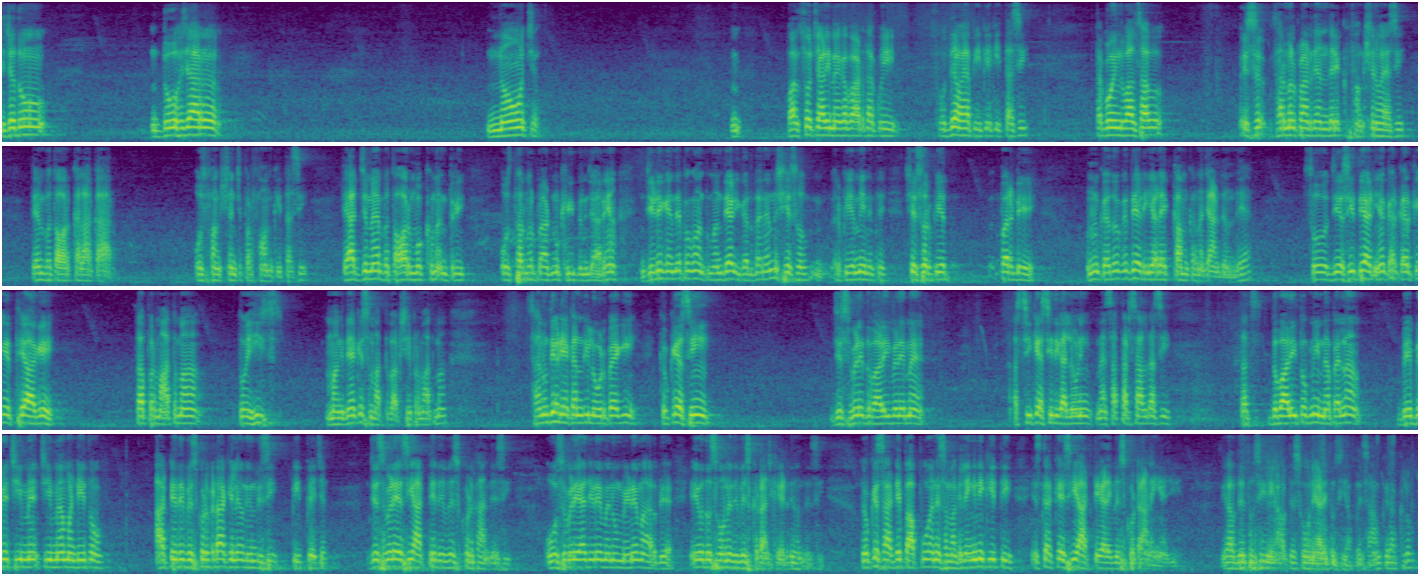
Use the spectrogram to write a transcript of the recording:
ਕਿ ਜਦੋਂ 2009 ਚ 540 ਮੈਗਾਵਾਟ ਦਾ ਕੋਈ ਸੋਧਿਆ ਹੋਇਆ ਪੀਪੀਏ ਕੀਤਾ ਸੀ, ਤਾਂ ਗੋਇੰਦਵਾਲ ਸਾਹਿਬ ਇਸ ਥਰਮਲ ਪਲਾਂਟ ਦੇ ਅੰਦਰ ਇੱਕ ਫੰਕਸ਼ਨ ਹੋਇਆ ਸੀ, ਤੇ ਮੈਂ ਬਤੌਰ ਕਲਾਕਾਰ ਉਸ ਫੰਕਸ਼ਨ 'ਚ ਪਰਫਾਰਮ ਕੀਤਾ ਸੀ। ਤੇ ਅੱਜ ਮੈਂ ਬਤੌਰ ਮੁੱਖ ਮੰਤਰੀ ਉਸ ਥਰਮਲ ਪਲਾਂਟ ਨੂੰ ਖਰੀਦਣ ਜਾ ਰਿਹਾ, ਜਿਹੜੇ ਕਹਿੰਦੇ ਭਗਵੰਤ ਮਾਨ ਦਿਹਾੜੀ ਕਰਦਾ ਰਿਹਾ ਨਾ 600 ਰੁਪਏ ਮਹੀਨੇ ਤੇ 600 ਰੁਪਏ ਪਰ ਡੇ ਉਹਨੂੰ ਕਹਿ ਦੋ ਕਿ ਦਿਹਾੜੀ ਵਾਲੇ ਕੰਮ ਕਰਨਾ ਜਾਣਦੇ ਹੁੰਦੇ ਆ। ਸੋ ਜੇ ਅਸੀਂ ਦਿਹਾੜੀਆਂ ਕਰ ਕਰਕੇ ਇੱਥੇ ਆ ਗਏ, ਤਾਂ ਪ੍ਰਮਾਤਮਾ ਤੋਂ ਇਹੀ ਮੰਗਦੇ ਆ ਕਿ ਸਮੱਤ ਬਖਸ਼ੇ ਪ੍ਰਮਾਤਮਾ। ਸਾਨੂੰ ਦਿਹਾੜੀਆਂ ਕਰਨ ਦੀ ਲੋੜ ਪੈ ਗਈ, ਕਿਉਂਕਿ ਅਸੀਂ ਜਿਸ ਵੇਲੇ ਦੀਵਾਲੀ ਵੇਲੇ ਮੈਂ 80 81 ਦੀ ਗੱਲ ਹੋਣੀ, ਮੈਂ 7-8 ਸਾਲ ਦਾ ਸੀ, ਤਾਂ ਦੀਵਾਲੀ ਤੋਂ ਮਹੀਨਾ ਪਹਿਲਾਂ ਬੇਬੇ ਚੀਮੇ, ਚੀਮਾ ਮੰਡੀ ਤੋਂ ਆਟੇ ਦੇ ਬਿਸਕੁਟ ਕਢਾ ਕੇ ਲਿਆਉਂਦੀ ਹੁੰਦੀ ਸੀ ਪੀਪੇ 'ਚ, ਜਿਸ ਵੇਲੇ ਅਸੀਂ ਆਟੇ ਦੇ ਬਿਸਕੁਟ ਖਾਂਦੇ ਸੀ। ਉਸ ਵੇਲੇ ਆ ਜਿਹੜੇ ਮੈਨੂੰ ਮਿਹਣੇ ਮਾਰਦੇ ਆ, ਇਹ ਉਦੋਂ ਸੋਨੇ ਦੇ ਬਿਸਕੁਟਾਂ 'ਚ ਖੇਡਦੇ ਹੁੰਦੇ ਸੀ। ਕਿਉਂਕਿ ਸਾਡੇ ਬਾਪੂਆਂ ਨੇ ਸਮਗਲਿੰਗ ਨਹੀਂ ਕੀਤੀ, ਇਸ ਕਰਕੇ ਅਸੀਂ ਆਟੇ ਵਾਲੇ ਬਿਸਕੁਟ ਆਣੇ ਆ ਜੀ। ਵੀ ਆਪਦੇ ਤੁਸੀਂ, ਆਪਦੇ ਸੋਨੇ ਵਾਲੇ ਤੁਸੀਂ ਆਪਣੇ ਸਾਂਭ ਕੇ ਰੱਖ ਲਓ।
